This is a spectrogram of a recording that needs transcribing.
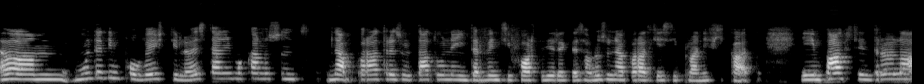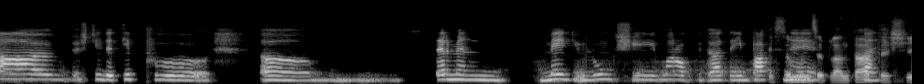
um, multe din poveștile astea nici măcar nu sunt neapărat rezultatul unei intervenții foarte directe sau nu sunt neapărat chestii planificate. E impact între la, știi, de tip uh, uh, termen mediu, lung și, mă rog, câteodată impact Sămânțe plantate ne... și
